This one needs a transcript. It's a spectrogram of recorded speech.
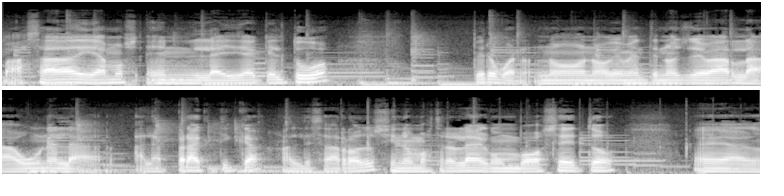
basada digamos en la idea que él tuvo. Pero bueno no, no obviamente no llevarla aún a la, a la práctica al desarrollo sino mostrarle algún boceto eh,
